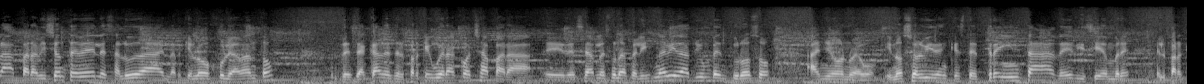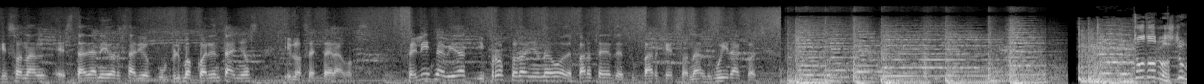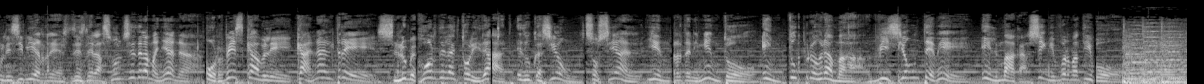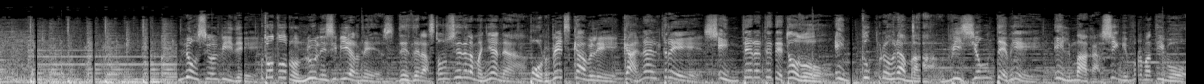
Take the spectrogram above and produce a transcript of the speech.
Para Visión TV les saluda el arqueólogo Julio Avanto desde acá, desde el Parque Huiracocha, para eh, desearles una feliz Navidad y un venturoso año nuevo. Y no se olviden que este 30 de diciembre el Parque Zonal está de aniversario, cumplimos 40 años y los esperamos. Feliz Navidad y próspero año nuevo de parte de su Parque Zonal Huiracocha. Todos los lunes y viernes desde las 11 de la mañana por Vez Cable, Canal 3. Lo mejor de la actualidad, educación, social y entretenimiento en tu programa Visión TV, el magazine informativo. No se olvide, todos los lunes y viernes desde las 11 de la mañana por Vez Cable, Canal 3. Entérate de todo en tu programa Visión TV, el magazine informativo.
